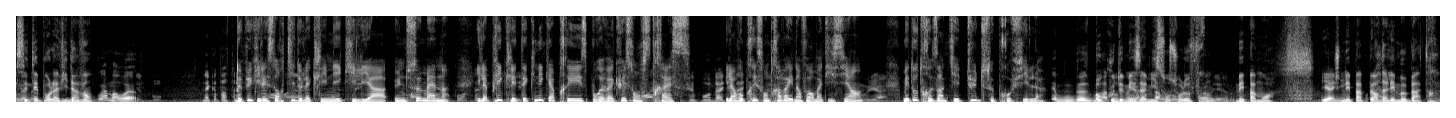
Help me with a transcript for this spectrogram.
c'était pour la vie d'avant. Depuis qu'il est sorti de la clinique il y a une semaine, il applique les techniques apprises pour évacuer son stress. Il a repris son travail d'informaticien, mais d'autres inquiétudes se profilent. Beaucoup de mes amis sont sur le front, mais pas moi. Je n'ai pas peur d'aller me battre.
